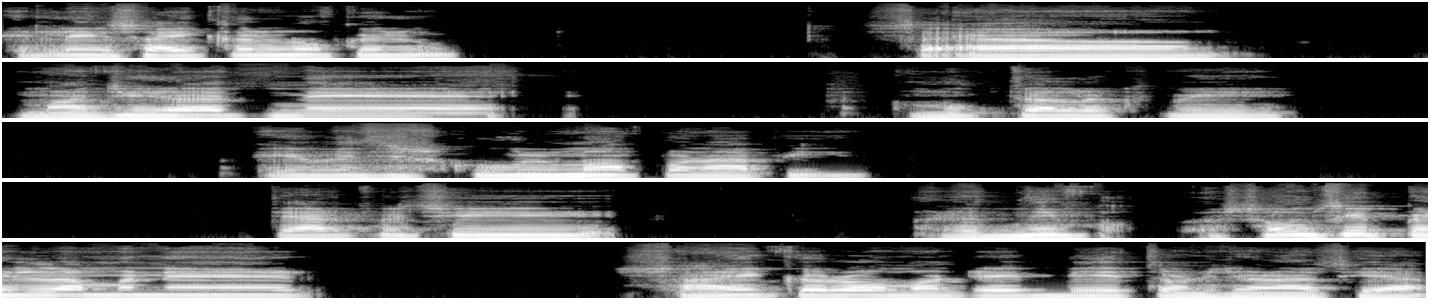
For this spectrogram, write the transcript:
એટલે સાયકલનું કર્યું. સા- અ, માજીરાત ને મુક્તાલક્ષ્મી એ બધી સ્કૂલમાં પણ આપી. ત્યાર પછી રજની સૌથી પહેલાં મને સહાય કરવા માટે બે ત્રણ જણા થયા.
